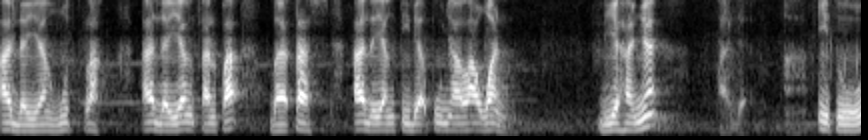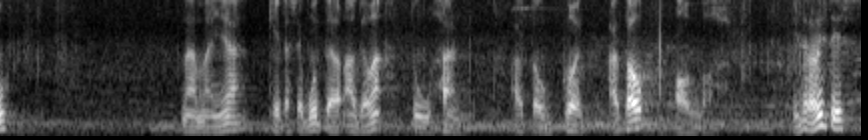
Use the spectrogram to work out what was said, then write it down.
Ada yang mutlak, ada yang tanpa batas, ada yang tidak punya lawan. Dia hanya ada. Nah, itu namanya kita sebut dalam agama Tuhan atau God atau Allah. Ini realistis.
